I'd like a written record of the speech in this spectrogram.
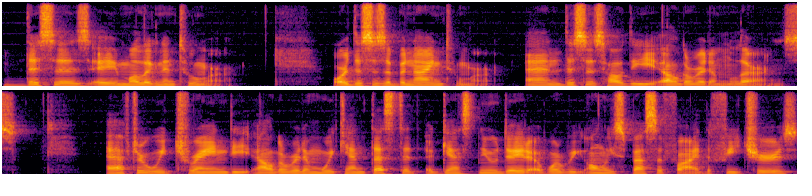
This is a malignant tumor, or this is a benign tumor, and this is how the algorithm learns. After we train the algorithm, we can test it against new data where we only specify the features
